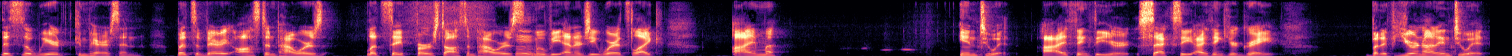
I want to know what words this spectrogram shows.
this is a weird comparison, but it's a very Austin Powers, let's say, first Austin Powers Hmm. movie energy where it's like, I'm into it. I think that you're sexy. I think you're great. But if you're not into it,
